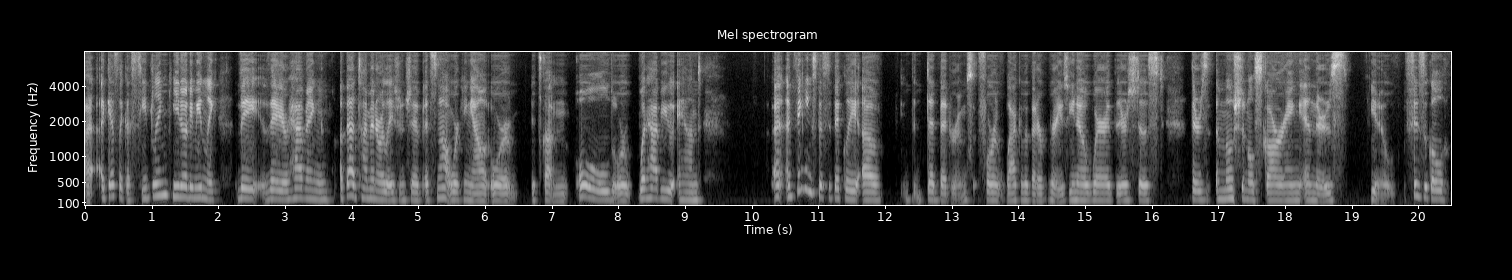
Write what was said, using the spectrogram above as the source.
I guess like a seedling, you know what I mean? Like they they are having a bad time in a relationship, it's not working out or it's gotten old or what have you. And I'm thinking specifically of dead bedrooms, for lack of a better phrase, you know, where there's just, there's emotional scarring and there's, you know, physical,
